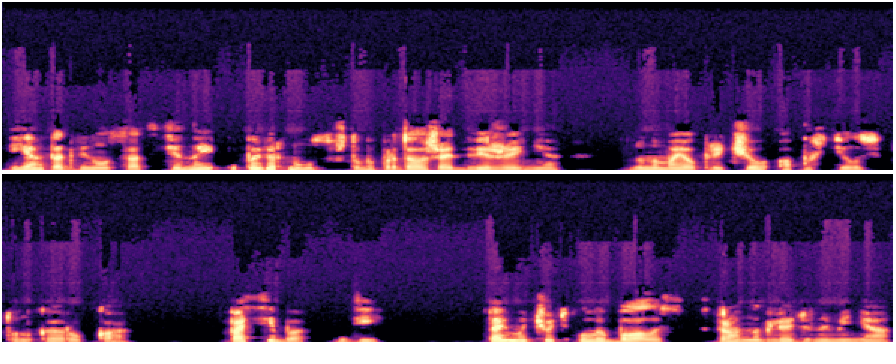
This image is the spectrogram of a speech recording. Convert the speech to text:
Я отодвинулся от стены и повернулся, чтобы продолжать движение, но на мое плечо опустилась тонкая рука. «Спасибо, Ди». Тайма чуть улыбалась, странно глядя на меня.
